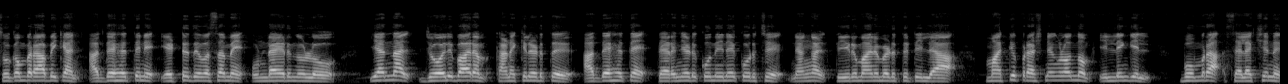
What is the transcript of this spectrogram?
സുഖം പ്രാപിക്കാൻ അദ്ദേഹത്തിന് എട്ട് ദിവസമേ ഉണ്ടായിരുന്നുള്ളൂ. എന്നാൽ ജോലിഭാരം കണക്കിലെടുത്ത് അദ്ദേഹത്തെ തെരഞ്ഞെടുക്കുന്നതിനെക്കുറിച്ച് ഞങ്ങൾ തീരുമാനമെടുത്തിട്ടില്ല. മറ്റു പ്രശ്നങ്ങളൊന്നും ഇല്ലെങ്കിൽ ബുംറ സെലക്ഷന്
